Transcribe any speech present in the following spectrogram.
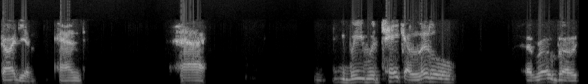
guardian, and uh, we would take a little rowboat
